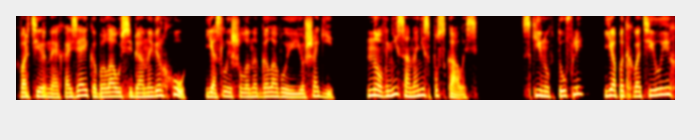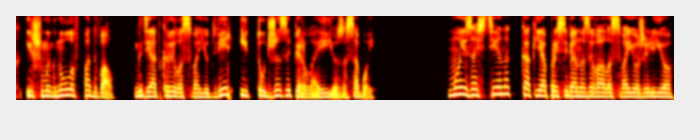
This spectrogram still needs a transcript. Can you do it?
Квартирная хозяйка была у себя наверху, я слышала над головой ее шаги. Но вниз она не спускалась. Скинув туфли, я подхватила их и шмыгнула в подвал, где открыла свою дверь и тут же заперла ее за собой. Мой застенок, как я про себя называла свое жилье,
